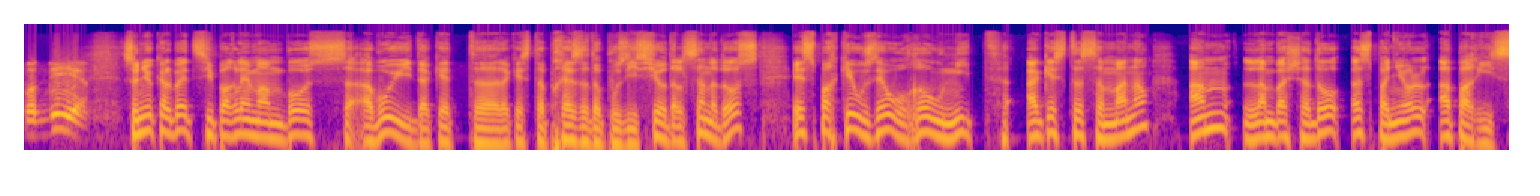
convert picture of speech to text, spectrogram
Bon dia. Senyor Calvet, si parlem amb vos avui d'aquesta aquest, presa de posició dels senadors és perquè us heu reunit aquesta setmana amb l'ambaixador espanyol a París.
